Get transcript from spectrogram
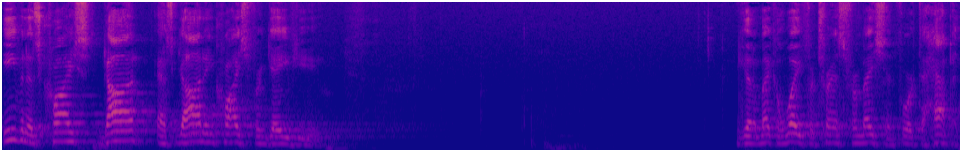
even as Christ, God, as God in Christ forgave you. You got to make a way for transformation, for it to happen,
